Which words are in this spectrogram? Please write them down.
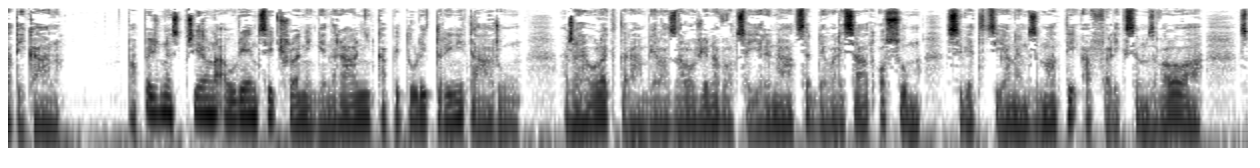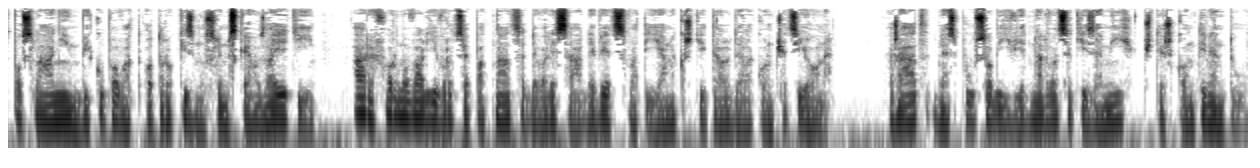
Vatikán. Papež dnes přijel na audienci členy generální kapituly trinitářů, řehole, která byla založena v roce 1198 svědci Janem z Maty a Felixem z Valová s posláním vykupovat otroky z muslimského zajetí a reformoval ji v roce 1599 svatý Jan Křtitel de la Concezione. Řád dnes působí v 21 zemích čtyř kontinentů.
